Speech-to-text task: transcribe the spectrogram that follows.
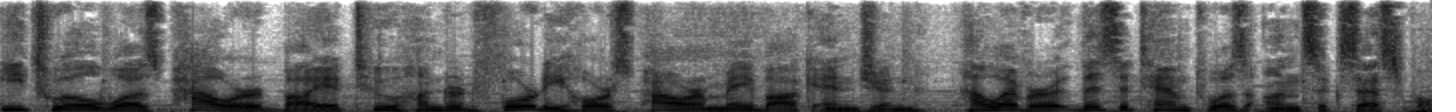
Each wheel was powered by a 240 horsepower Maybach engine, however, this attempt was unsuccessful,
